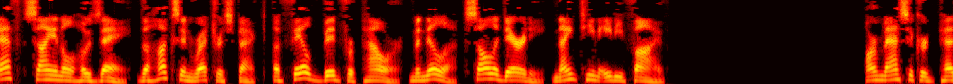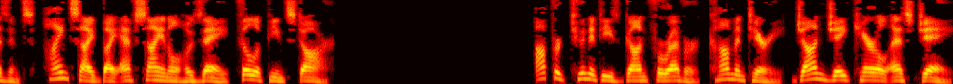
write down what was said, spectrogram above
F. Sionil Jose, The Huks in Retrospect, A Failed Bid for Power, Manila, Solidaridad, 1985 Our Massacred Peasants, Hindsight by F. Sionil Jose, Philippine Star Opportunities Gone Forever, Commentary, John J. Carroll S.J.,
